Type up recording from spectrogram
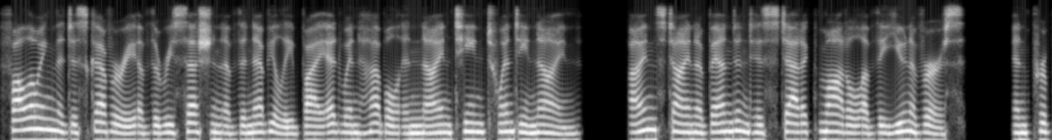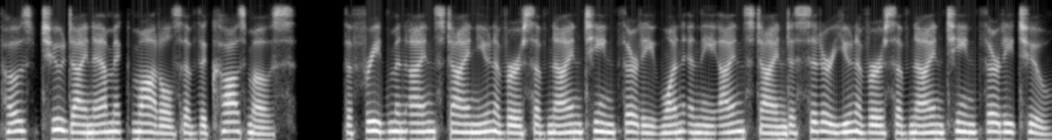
Following the discovery of the recession of the nebulae by Edwin Hubble in 1929, Einstein abandoned his static model of the universe, and proposed two dynamic models of the cosmos, the Friedmann-Einstein universe of 1931 and the Einstein-de Sitter universe of 1932.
